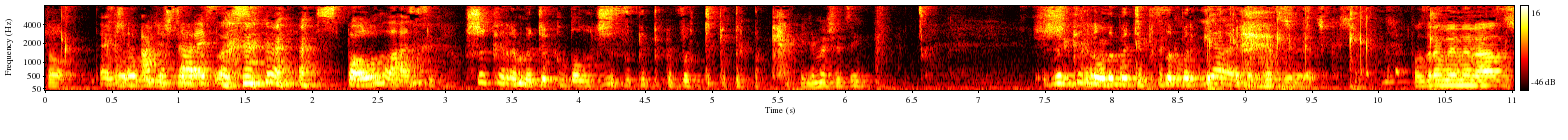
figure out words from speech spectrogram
to Takže ako sa raz? repos spoluhlasí. Ideme všetci? Pozdravujeme vás.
